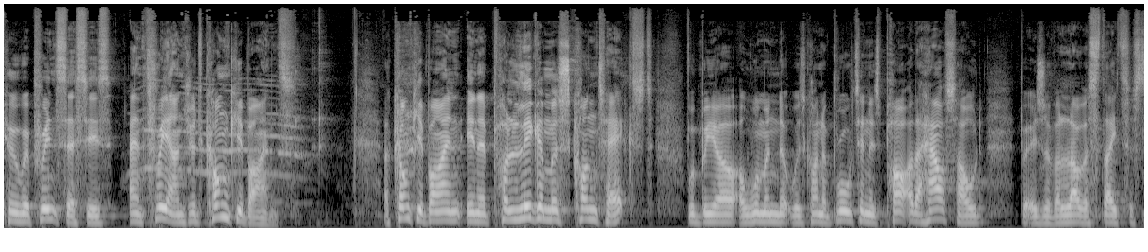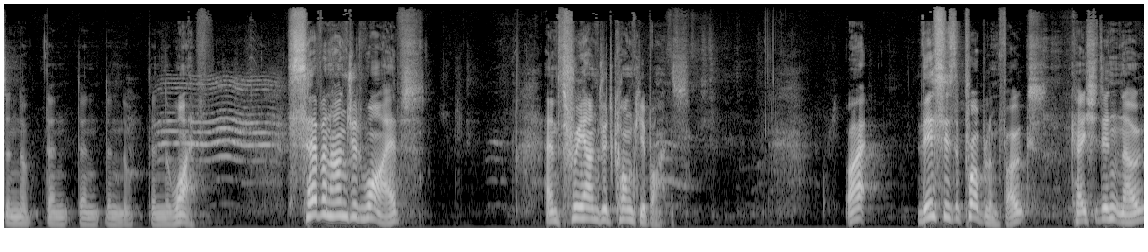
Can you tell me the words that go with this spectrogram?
who were princesses, and 300 concubines. A concubine in a polygamous context would be a, a, woman that was kind of brought in as part of the household, but is of a lower status than the, than, than, than the, than the wife. 700 wives and 300 concubines. Right? This is the problem, folks, in case you didn't know.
